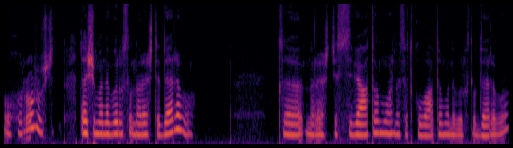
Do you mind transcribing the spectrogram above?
огорожу. Далі в мене виросло нарешті дерево. Це нарешті свято, можна святкувати. У мене виросло дерево.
